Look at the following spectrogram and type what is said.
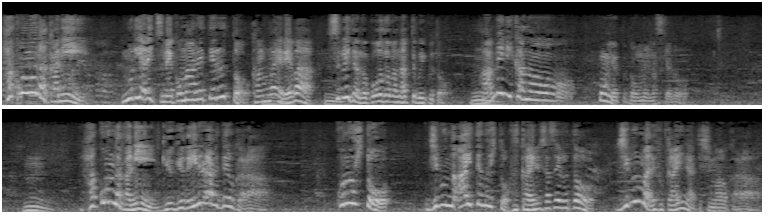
箱の中に無理やり詰め込まれてると考えれば、全ての行動が納得いくと、うん。アメリカの本やったと思いますけど。うん。箱の中にぎゅうぎゅうで入れられてるからこの人を自分の相手の人を不快にさせると自分まで不快になってしまうから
